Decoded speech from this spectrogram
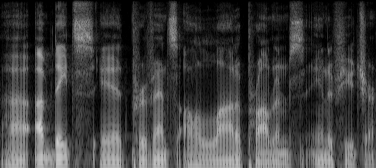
uh, updates, it prevents a lot of problems in the future.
